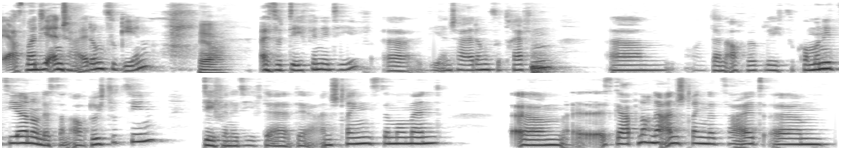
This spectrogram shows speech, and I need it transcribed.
Erstmal die Entscheidung zu gehen. Ja. Also definitiv äh, die Entscheidung zu treffen ähm, und dann auch wirklich zu kommunizieren und es dann auch durchzuziehen. Definitiv der, der anstrengendste Moment. Ähm, es gab noch eine anstrengende Zeit, ähm,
